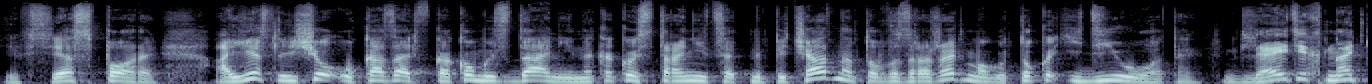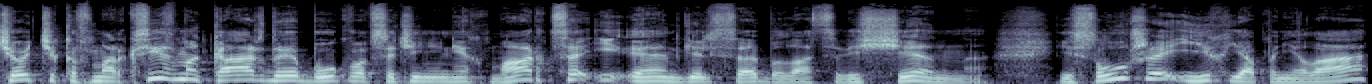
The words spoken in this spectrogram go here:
и все споры. А если еще указать, в каком издании, на какой странице это напечатано, то возражать могут только идиоты. Для этих начетчиков марксизма каждая буква в сочинениях Маркса и Энгельса была священна. И слушая их, я поняла,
